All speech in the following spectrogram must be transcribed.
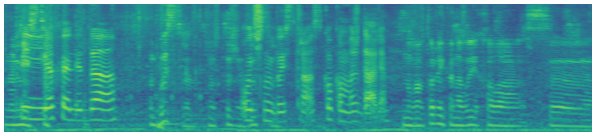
На месте. Приехали, да. Быстро, ну скажи. Очень быстро. Сколько мы ждали? Ну, во вторник она выехала с э,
